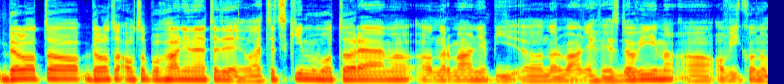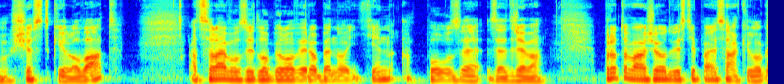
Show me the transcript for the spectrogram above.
Bylo to, bylo to auto poháněné tedy leteckým motorem, eh, normálně, pí- eh, normálně hvězdovým, o výkonu 6 kW a celé vozidlo bylo vyrobeno jen a pouze ze dřeva. Proto vážilo 250 kg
